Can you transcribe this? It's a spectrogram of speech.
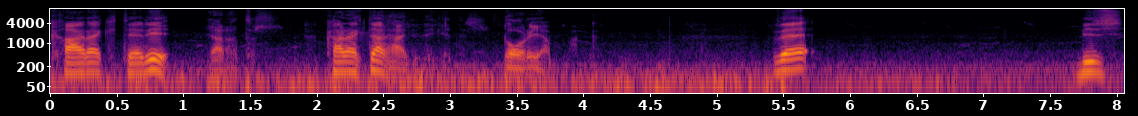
karakteri yaratır. Karakter haline gelir. Doğru yapmak. Ve biz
